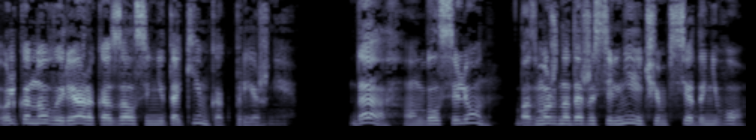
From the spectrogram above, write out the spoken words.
Только новый Риар оказался не таким, как прежние. Да, он был силен, возможно, даже сильнее, чем все до него.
